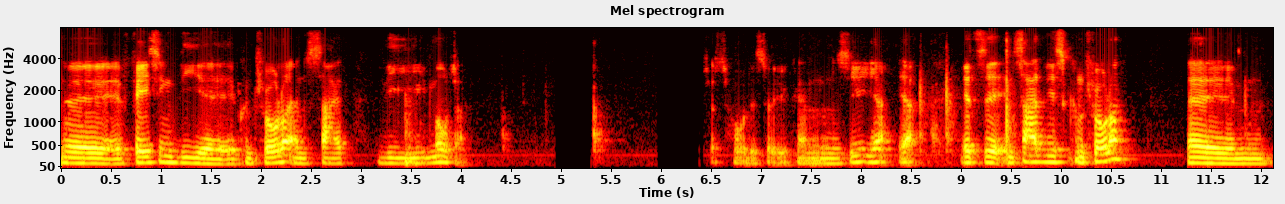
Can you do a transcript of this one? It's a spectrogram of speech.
uh, facing the uh, controller inside the motor. Just hold it so you can see. Yeah, yeah. It's uh, inside this controller. Um,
